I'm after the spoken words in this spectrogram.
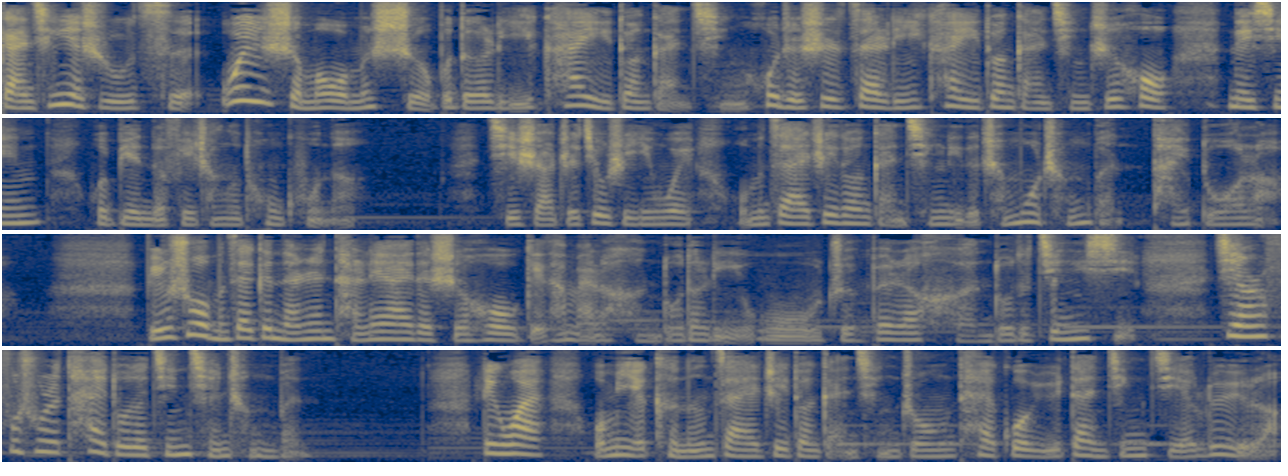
感情也是如此，为什么我们舍不得离开一段感情，或者是在离开一段感情之后，内心会变得非常的痛苦呢？其实啊，这就是因为我们在这段感情里的沉没成本太多了。比如说，我们在跟男人谈恋爱的时候，给他买了很多的礼物，准备了很多的惊喜，进而付出了太多的金钱成本。另外，我们也可能在这段感情中太过于殚精竭虑了。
